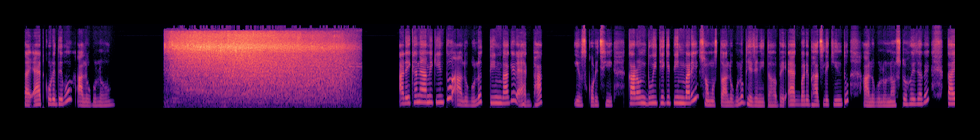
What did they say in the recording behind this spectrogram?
তাই অ্যাড করে দেব আলুগুলো। আর এখানে আমি কিন্তু আলুগুলো তিন ভাগের এক ভাগ ইউজ করেছি। কারণ দুই থেকে তিনবারেই সমস্ত আলুগুলো ভেজে নিতে হবে। একবারে ভাজলে কিন্তু আলুগুলো নষ্ট হয়ে যাবে। তাই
